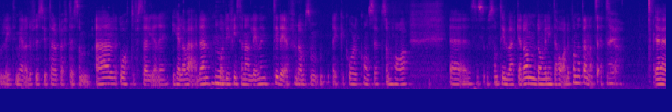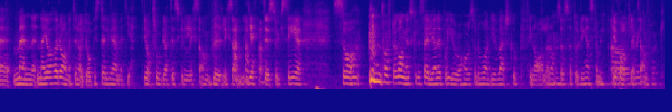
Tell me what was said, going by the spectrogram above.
legitimerade fysioterapeuter som är återförsäljare i hela världen. Mm. Och det finns en anledning till det för de som, Equicore Concept som har eh, som tillverkar dem, de vill inte ha det på något annat sätt. Nej. Eh, Men när jag hörde av mig till dem, jag beställde ju hem ett jätte, jag trodde att det skulle liksom bli liksom jättesuccé. Så första gången jag skulle sälja det på Eurohorse och då var det ju världscupfinaler också Mm. så att då är det ganska mycket Ja, folk liksom. mycket folk.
